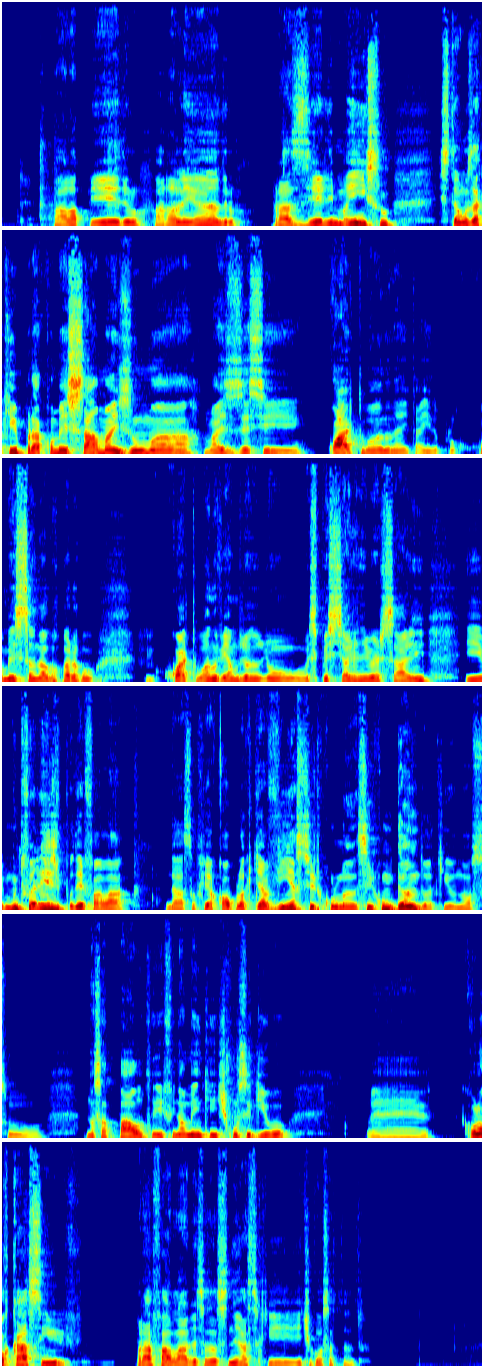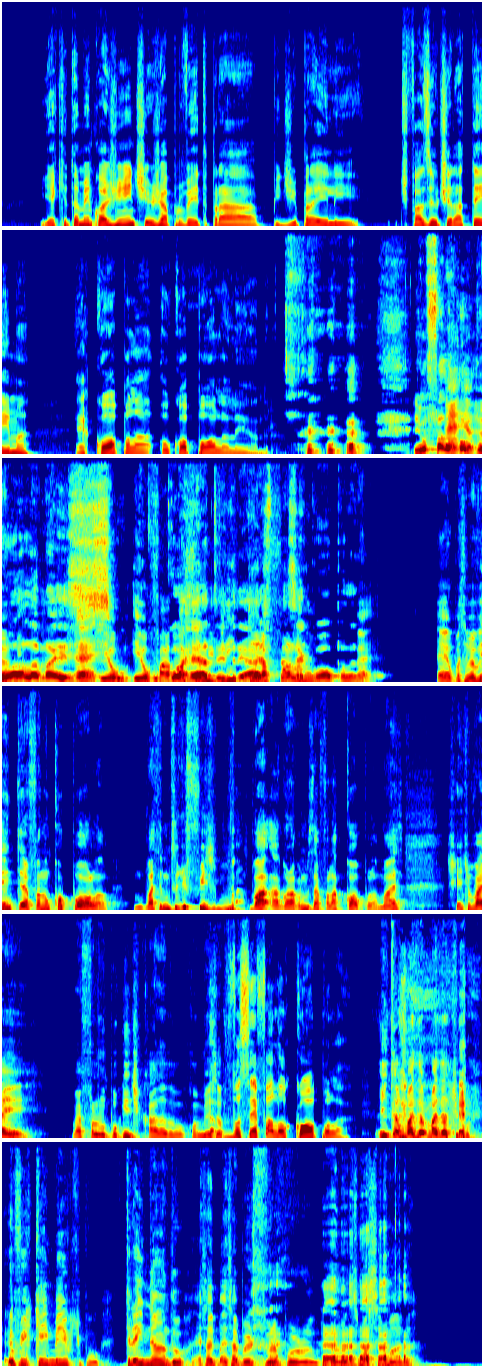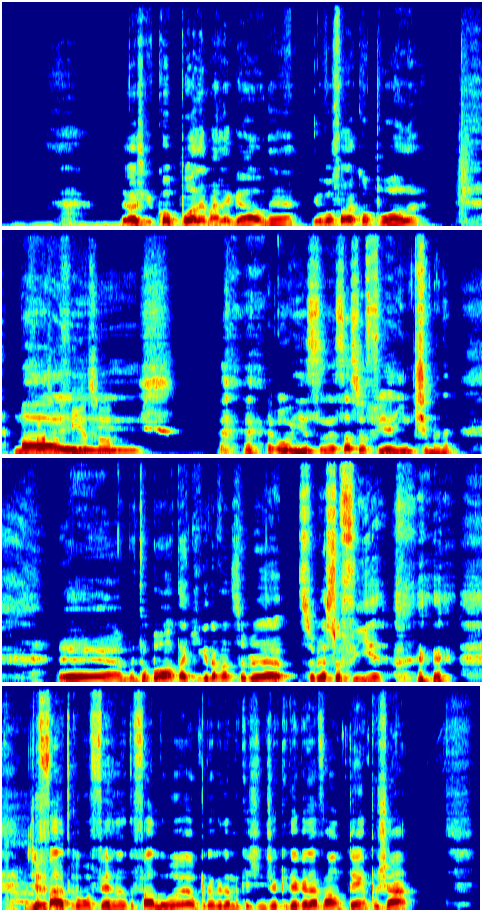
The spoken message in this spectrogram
Fala Pedro, fala Leandro. Prazer imenso. Estamos aqui para começar mais uma, mais esse quarto ano, né? Tá indo pro, começando agora o quarto ano, viemos de um, especial de aniversário e, e, muito feliz de poder falar da Sofia Coppola que já vinha circulando, circundando aqui o nosso nossa pauta e finalmente a gente conseguiu é, colocar assim para falar dessas cineastas que a gente gosta tanto. E aqui também com a gente, eu já aproveito para pedir para ele de fazer o tiratema é Coppola ou Coppola, Leandro? eu falo é, Coppola, eu, mas é, eu, eu falo, correto, a vida inteira é falando, é Coppola. Né? É, eu passei minha vida inteira falando Coppola. Vai ser muito difícil agora começar a falar Coppola, mas acho que a gente vai, vai falando um pouquinho de cada no começo. Você falou Coppola. Então, mas, eu, mas eu, tipo, eu fiquei meio, tipo, treinando essa, essa abertura por pelo menos uma semana. Eu acho que Coppola é mais legal, né? Eu vou falar Coppola. Mas... Vou falar Sofia só. Ou isso, né? Só Sofia, íntima, né? É, muito bom estar tá aqui gravando sobre a, sobre a Sofia. De fato, como o Fernando falou, é um programa que a gente já queria gravar há um tempo já.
